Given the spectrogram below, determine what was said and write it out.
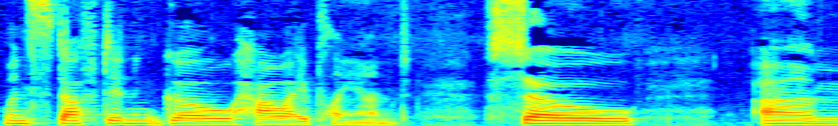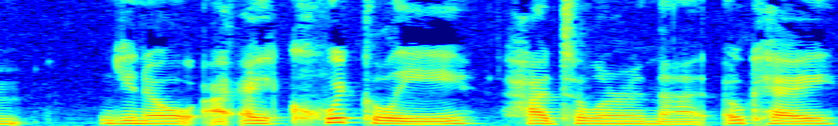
when stuff didn't go how I planned. So, um, you know, I, I quickly had to learn that, okay,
